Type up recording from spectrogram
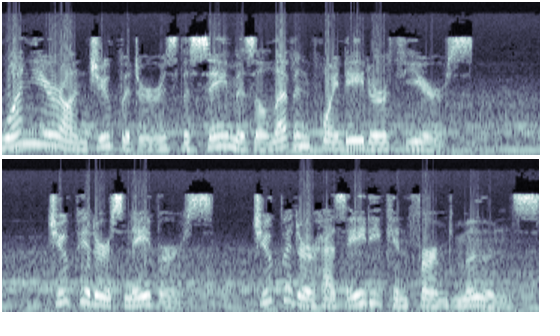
One year on Jupiter is the same as 11.8 Earth years. Jupiter's neighbors. Jupiter has 80 confirmed moons.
